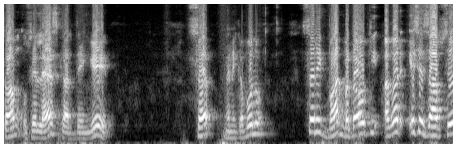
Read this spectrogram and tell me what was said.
तो हम उसे लेस कर देंगे। सर, मैंने कहा, बोलो। सर, एक बात बताओ कि अगर इस हिसाब से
